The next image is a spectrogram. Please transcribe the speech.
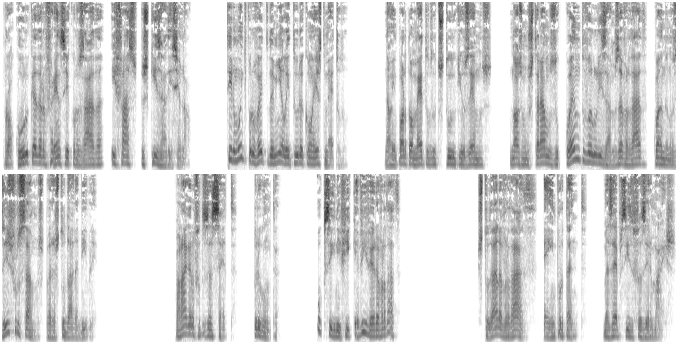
procuro cada referência cruzada e faço pesquisa adicional. Tiro muito proveito da minha leitura com este método. Não importa o método de estudo que usemos, nós mostramos o quanto valorizamos a verdade quando nos esforçamos para estudar a Bíblia. Parágrafo 17. Pergunta: O que significa viver a verdade? Estudar a verdade é importante, mas é preciso fazer mais.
